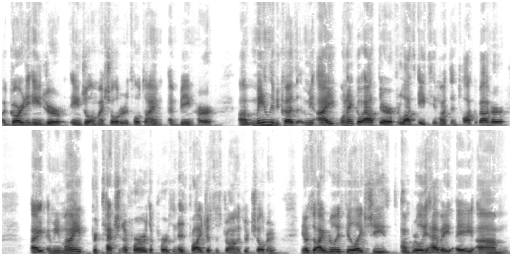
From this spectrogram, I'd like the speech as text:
a guardian angel angel on my shoulder this whole time and being her. Um, mainly because I mean, I when I go out there for the last eighteen months and talk about her, I, I mean, my protection of her as a person is probably just as strong as her children. You know, so I really feel like she's. I'm really have a a, um,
